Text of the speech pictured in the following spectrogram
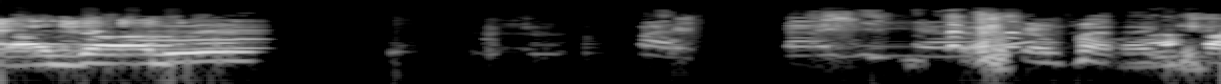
Belajar dia. Cepat lagi ya. Cepat lagi.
